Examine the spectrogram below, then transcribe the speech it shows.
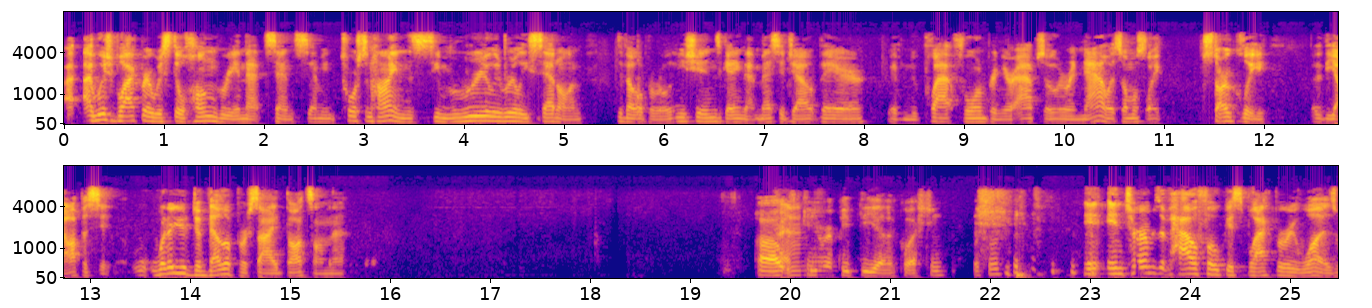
I, I wish BlackBerry was still hungry in that sense. I mean, Thorsten Heins seemed really, really set on developer relations, getting that message out there. We have a new platform, bring your apps over, and now it's almost like starkly the opposite. What are your developer side thoughts on that? Uh, can you repeat the uh, question? In, in terms of how focused BlackBerry was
